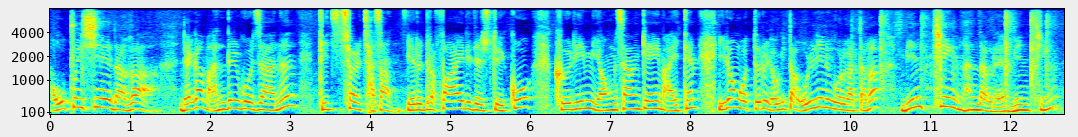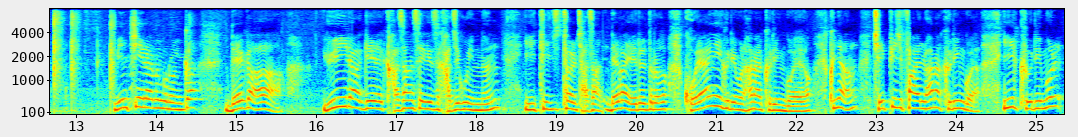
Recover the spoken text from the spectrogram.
오픈시에다가 내가 만들고자 하는 디지털 자산, 예를 들어 파일이 될 수도 있고 그림, 영상, 게임, 아이템 이런 것들을 여기다 올리는 거를 갖다가 민팅 한다 그래요. 민팅. 민팅이라는 거 그러니까 내가 유일하게 가상세계에서 가지고 있는 이 디지털 자산. 내가 예를 들어서 고양이 그림을 하나 그린 거예요. 그냥 JPG 파일로 하나 그린 거야. 이 그림을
